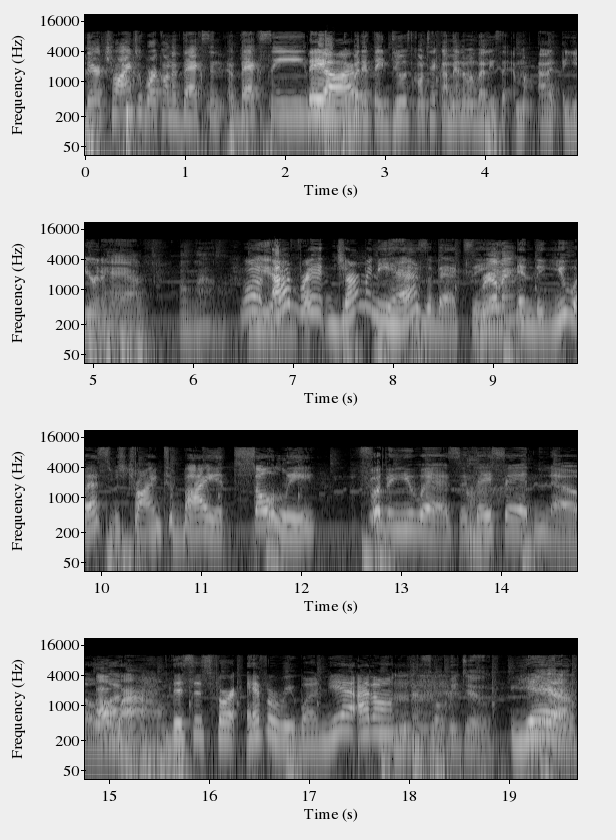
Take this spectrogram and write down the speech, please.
they're trying to work on a vaccine. A vaccine. They are. But if they do, it's going to take a minimum of at least a, a year and a half. Oh wow. well, yeah. I've read Germany has a vaccine. Really? And the U.S. was trying to buy it solely for the U.S. And they said no. Oh, wow. This is for everyone. Yeah, I don't. That's what we do. Yeah. Yeah.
